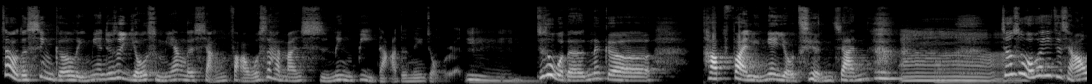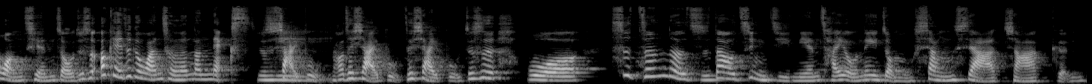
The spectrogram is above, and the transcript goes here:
在我的性格里面，就是有什么样的想法，我是还蛮使命必达的那种人。嗯，就是我的那个。Top five 里面有前瞻。啊，就是我会一直想要往前走，就是 OK，这个完成了，那 next 就是下一步，嗯、然后再下一步，再下一步，就是我是真的直到近几年才有那种向下扎根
